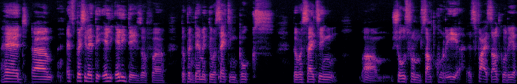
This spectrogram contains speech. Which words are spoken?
had, um, especially at the early early days of uh, the pandemic, they were citing books. They were citing um, shows from South Korea, as far as South Korea,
